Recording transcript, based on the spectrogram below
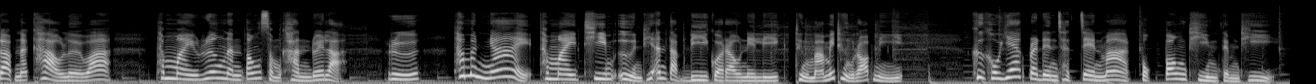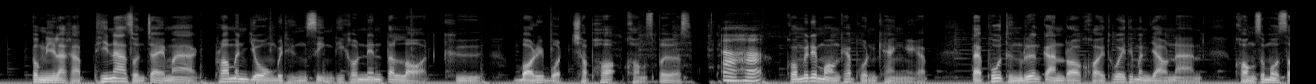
กลับนักข่าวเลยว่าทำไมเรื่องนั้นต้องสำคัญด้วยล่ะ หรือ ถ้ามันง่ายทำไมทีมอื่นที่อันดับดีกว่าเราในลีกถึงมาไม่ถึงรอบนี้ คือเขาแยกประเด็นชัดเจนมากปกป้องทีมเต็มที่ ตรงนี้แหละครับที่น่าสนใจมาก เพราะมันโยงไปถึงสิ่งที่เขาเน้นตลอด คือบริบทเฉพาะของสเปอร์สอ่าฮะเขาไม่ได้มองแค่ผลแข่งไงครับ แต่พูดถึงเรื่องการรอคอยถ้วยที่มันยาวนาน ของสโมส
